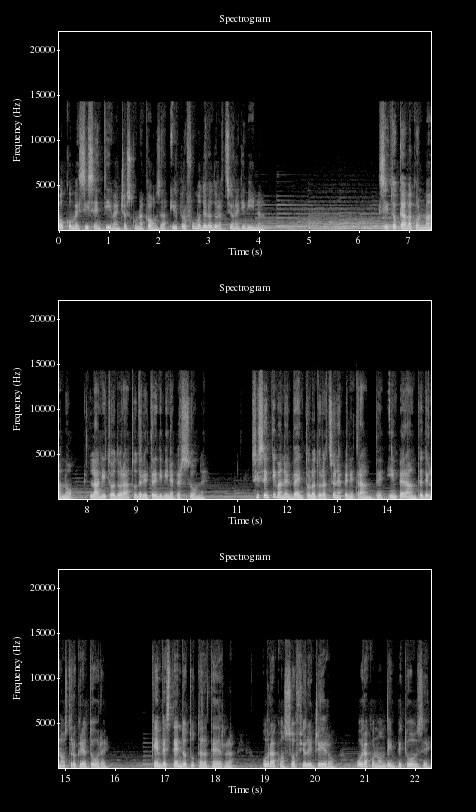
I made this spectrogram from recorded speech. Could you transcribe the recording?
o come si sentiva in ciascuna cosa il profumo dell'adorazione divina. Si toccava con mano l'alito adorato delle tre divine persone. Si sentiva nel vento l'adorazione penetrante, imperante del nostro Creatore, che investendo tutta la terra, ora con soffio leggero, ora con onde impetuose,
